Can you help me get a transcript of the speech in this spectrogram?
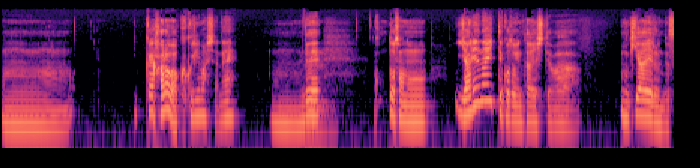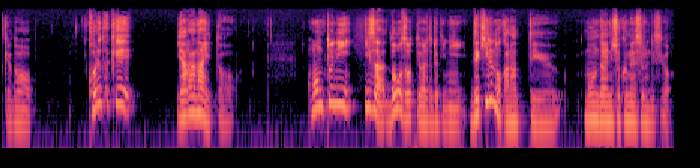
うーん一回腹はくくりましたね。うんで、うん今度そのやれないってことに対しては向き合えるんですけどこれだけやらないと本当にいざどうぞって言われた時にできるのかなっていう問題に直面するんですよ。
